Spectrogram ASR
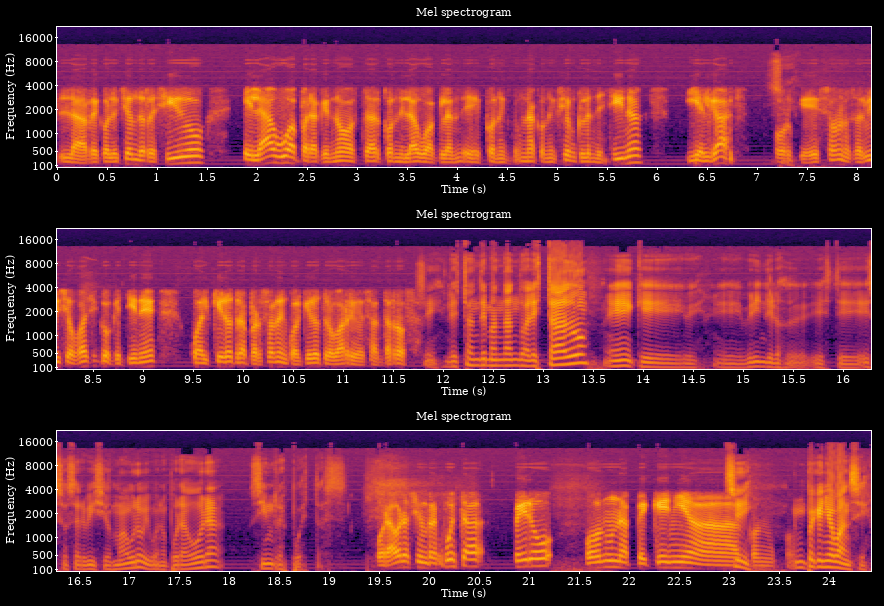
la recolección de residuos, el agua para que no estar con el agua eh, con una conexión clandestina y el gas porque son los servicios básicos que tiene cualquier otra persona en cualquier otro barrio de Santa Rosa. Sí, le están demandando al Estado eh, que eh, brinde los, este, esos servicios, Mauro, y bueno, por ahora sin respuestas. Por ahora sin respuesta, pero con una pequeña... Sí, un pequeño avance.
